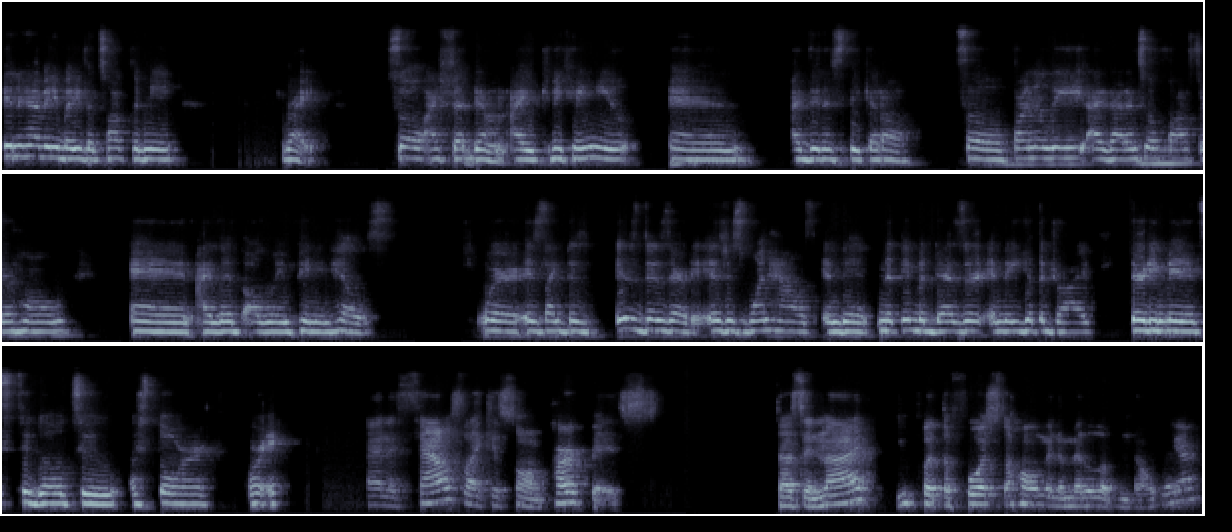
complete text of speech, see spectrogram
didn't have anybody to talk to me. Right. So I shut down. I became mute and I didn't speak at all. So finally, I got into a foster home and I lived all the way in Pinon Hills, where it's like it's deserted. It's just one house and then nothing but desert, and then you have to drive 30 minutes to go to a store or And it sounds like it's on purpose. Does it not? You put the foster home in the middle of nowhere.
